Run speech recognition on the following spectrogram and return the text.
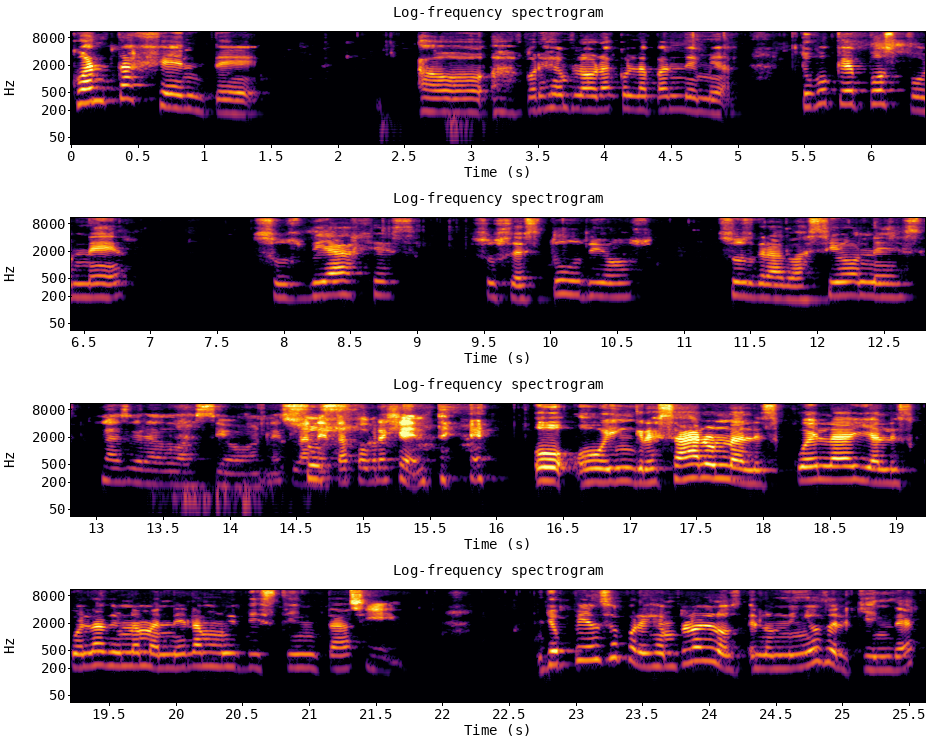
¿Cuánta gente, ah, por ejemplo, ahora con la pandemia, tuvo que posponer sus viajes, sus estudios, sus graduaciones, Las graduaciones, la neta, pobre gente. o, o ingresaron a la escuela y a la escuela de una manera muy distinta? Sí. Yo pienso, por ejemplo, en los, en los niños del kinder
